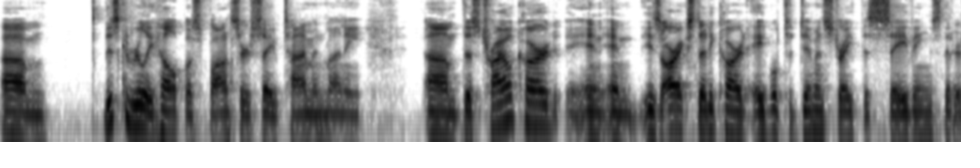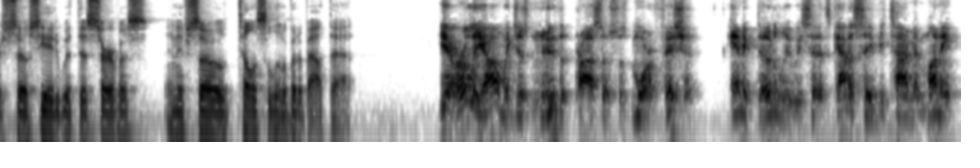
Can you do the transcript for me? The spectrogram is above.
Um, this could really help a sponsor save time and money. Um, does trial card and, and is RX Study Card able to demonstrate the savings that are associated with this service? And if so, tell us a little bit about that. Yeah, early on, we just knew the process was more efficient. Anecdotally, we said it's got to save you time and money.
